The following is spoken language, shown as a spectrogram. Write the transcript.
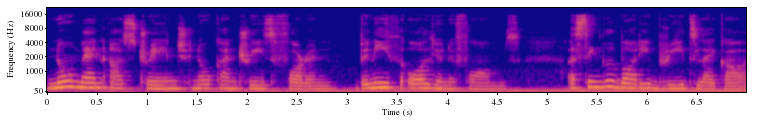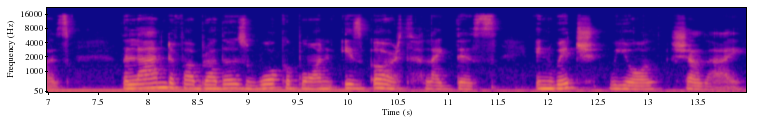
no men are strange, no countries foreign, beneath all uniforms. A single body breathes like ours. The land of our brothers walk upon is earth like this, in which we all shall lie.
